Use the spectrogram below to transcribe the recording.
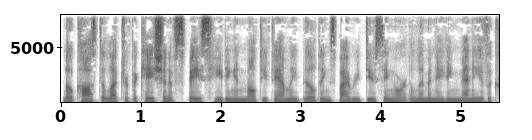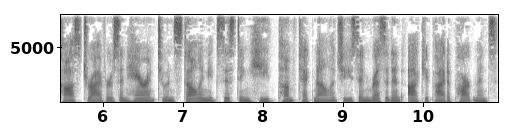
low cost electrification of space heating in multifamily buildings by reducing or eliminating many of the cost drivers inherent to installing existing heat pump technologies in resident occupied apartments,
